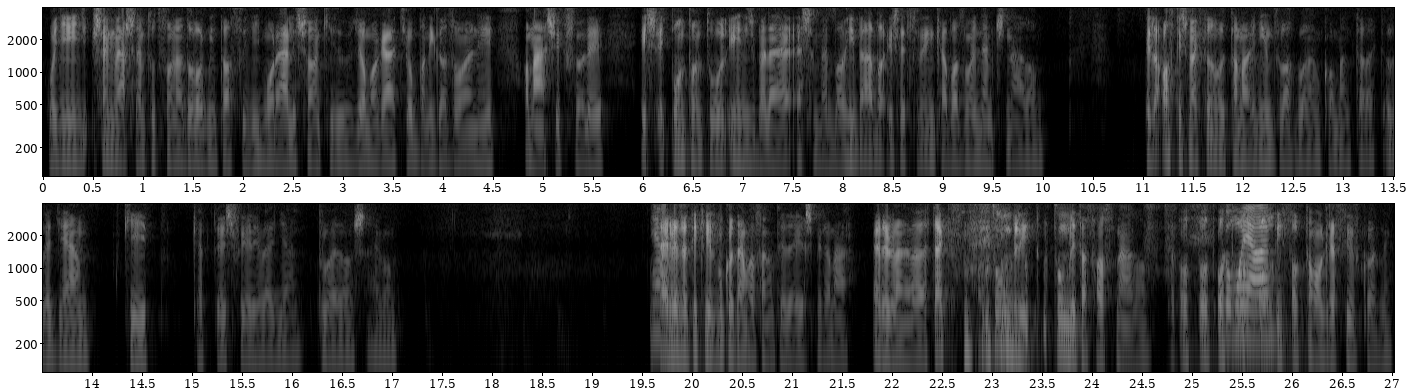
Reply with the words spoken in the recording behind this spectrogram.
hogy így semmi más nem tud szólni a dolog, mint az, hogy így morálisan ki tudja magát jobban igazolni a másik fölé. És egy ponton túl én is beleesem ebbe a hibába, és egyszerűen inkább az van, hogy nem csinálom. Például azt is megtanultam már, hogy indulatból nem kommentelek. Az egy ilyen két, kettő és fél éve egy ilyen tulajdonságom. Ja. Szervezeti Facebookot nem használom például ilyesmire már. Erről leneveltek. A Tumblr-t, a Tumblr-t azt használom. Tehát ott, ott, ott, ott, Komolyan? ott is szoktam agresszívkodni.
